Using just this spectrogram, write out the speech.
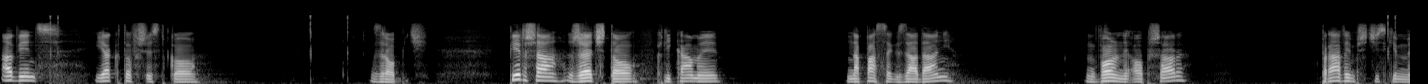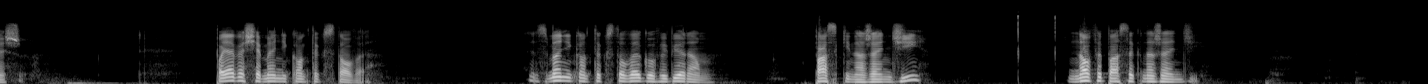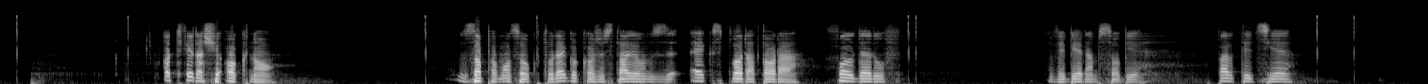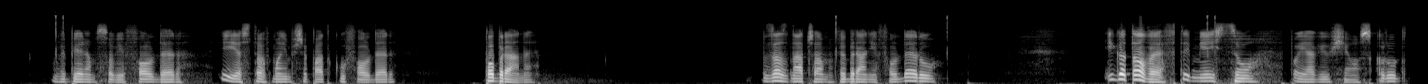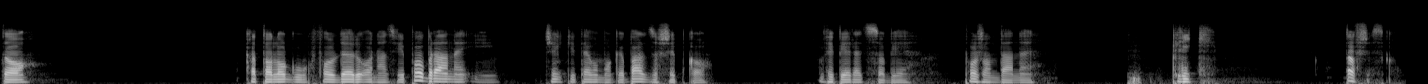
A więc jak to wszystko zrobić? Pierwsza rzecz to klikamy na pasek zadań, wolny obszar, prawym przyciskiem myszy. Pojawia się menu kontekstowe. Z menu kontekstowego wybieram paski narzędzi, nowy pasek narzędzi. Otwiera się okno, za pomocą którego korzystając z eksploratora folderów wybieram sobie partycję, wybieram sobie folder i jest to w moim przypadku folder pobrane. Zaznaczam wybranie folderu i gotowe. W tym miejscu pojawił się skrót do katalogu folderu o nazwie pobrane i dzięki temu mogę bardzo szybko wybierać sobie pożądane pliki. To wszystko.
